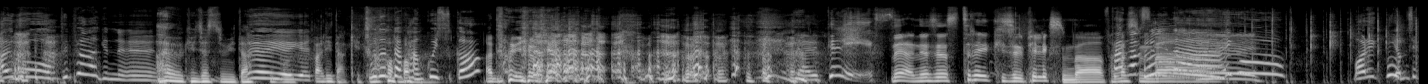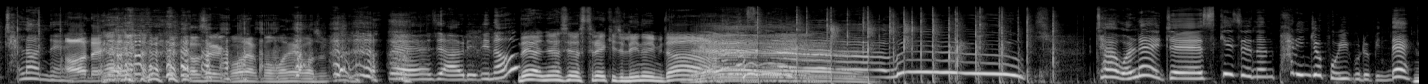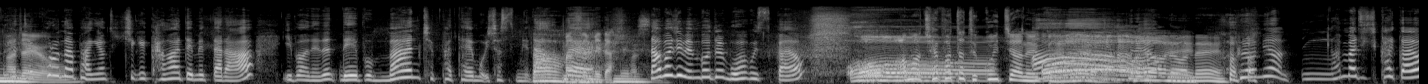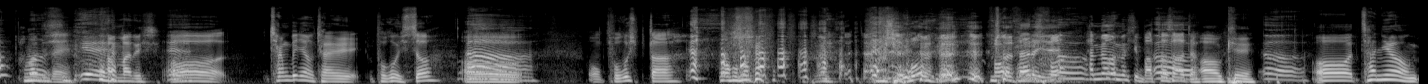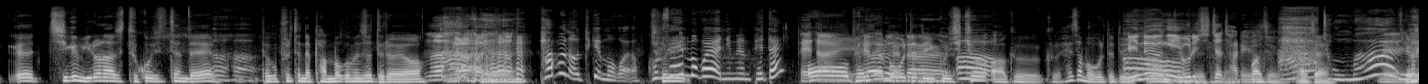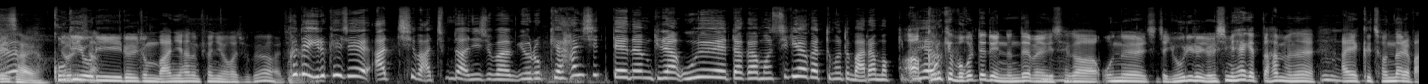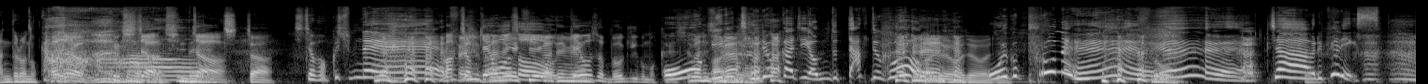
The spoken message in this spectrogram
아이고 불편하겠네. 아유 괜찮습니다. 예, 예, 예. 빨리 낫겠죠. 두눈 다 감고 있을까? 아, 아니 여기. 자, 우리 필릭스. 네 안녕하세요 스트레이 키즈 필릭스입니다 반갑습니다. 반갑습니다. 아이고 머리 염색 잘 나왔네. 아 네. 검색 워낙 뭐만해가지고. 네, 자 우리 리노. 네, 안녕하세요. 스트레이키즈 리노입니다. 아, 우! 자 원래 이제 스키즈는 8인조 보이 그룹인데 네. 현재 맞아요. 코로나 방역 수칙이 강화됨에 따라 이번에는 네 분만 최파타에 모셨습니다. 아, 네. 맞습니다. 네. 나머지 멤버들 뭐 하고 있을까요? 어, 아마 최파타 듣고 있지 않을까요? 아, 그래요? 아, 네, 네. 네. 그러면 음, 한 마디씩 할까요? 네. 뭐, 예. 한 마디씩. 어 창빈이 형 잘 보고 있어? 어, 아, 어 보고 싶다. 뭐? 어, 다른 이제 한 명 한 명씩 맡아서 어. 하자. 아 오케이. 어, 어 찬이 형 에, 지금 일어나서 듣고 있을 텐데 어허. 배고플 텐데 밥 먹으면서 들어요. 아, 밥은 어떻게 먹어요? 거기서 저희- 해 먹어요? 아니면 배달? 배달. 어, 배달 먹을 때도 배달. 있고 시켜 아. 아그 그 해서 먹을 때도 민우 있고. 형이 요리 네, 진짜 네. 잘해요. 맞아요. 아 맞아요. 정말? 네, 요리사요. 고기 요리사. 요리를 좀 많이 하는 편이어가지고요. 맞아요. 근데 이렇게 이제 아침 아침도 아니지만 요렇게 한시 때는 그냥 우유에다 가 뭐 시리얼 같은 것도 말아 먹기도 아 해요. 그렇게 먹을 때도 있는데 만약에 음. 제가 오늘 진짜 요리를 열심히 해야겠다 하면은 음. 아예 그 전날에 만들어 놓고 맞아요. 진짜 아. 진짜 진짜 진짜 먹고 싶네. 막저 나중에 깨워서. 깨워서 먹이고 막오 그랬어요. 미리 맞아요. 재료까지 염두 딱 두고. 네. 맞아요, 맞아요, 맞아요. 오 이거 프로네. 예. 자 우리 필릭스.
